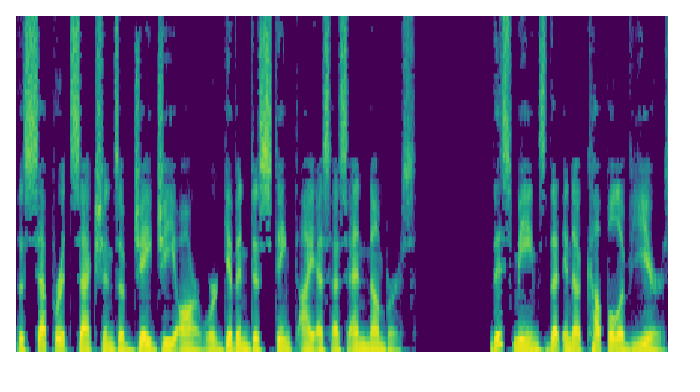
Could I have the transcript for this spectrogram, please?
the separate sections of JGR were given distinct ISSN numbers. This means that in a couple of years,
